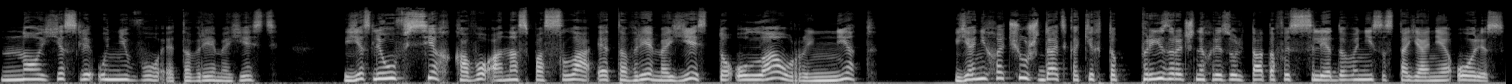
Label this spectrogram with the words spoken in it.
Но если у него это время есть, если у всех, кого она спасла, это время есть, то у Лауры нет. Я не хочу ждать каких-то призрачных результатов исследований состояния Орис.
